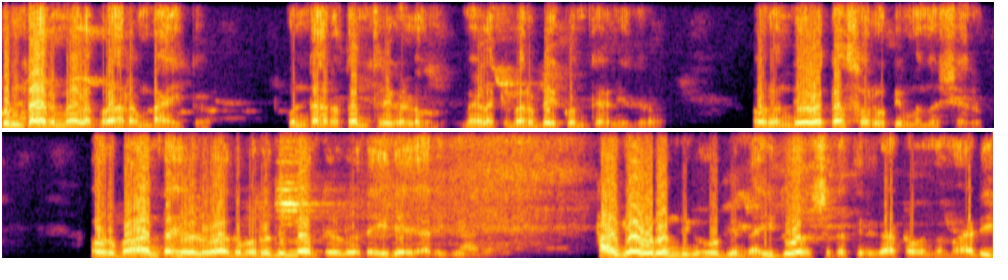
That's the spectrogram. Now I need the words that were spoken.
ಕುಂಟಾರ ಮೇಳ ಪ್ರಾರಂಭ ಆಯಿತು. ಕುಂಟಾರ ತಂತ್ರಿಗಳು ಮೇಳಕ್ಕೆ ಬರಬೇಕು ಅಂತ ಹೇಳಿದ್ರು. ಅವರೊಂದು ದೇವತಾ ಸ್ವರೂಪಿ ಮನುಷ್ಯರು. ಅವರು ಬಾ ಅಂತ ಹೇಳುವಾಗ ಬರುವುದಿಲ್ಲ ಅಂತ ಹೇಳುವ ಧೈರ್ಯ ಯಾರಿಗೆ ಹಾಗೆ ಅವರೊಂದಿಗೆ ಹೋಗಿ ಐದು ವರ್ಷದ ತಿರುಗಾಟವನ್ನು ಮಾಡಿ.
